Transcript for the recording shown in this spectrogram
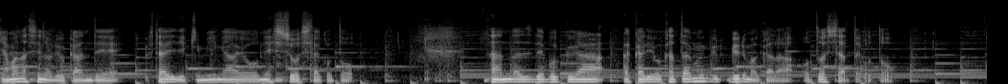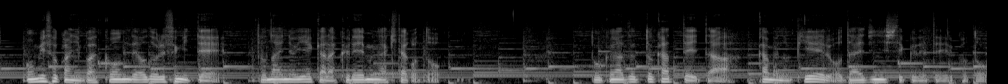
山梨の旅館で2人で「君が代」を熱唱したことサンラジで僕が明かりを肩車から落としちゃったこと大晦日に爆音で踊りすぎて隣の家からクレームが来たこと。僕がずっと飼っていた亀のピエールを大事にしてくれていること。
